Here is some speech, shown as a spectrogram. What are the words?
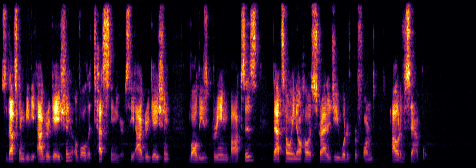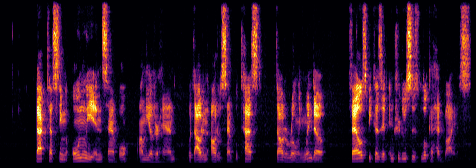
So that's going to be the aggregation of all the testing years, the aggregation of all these green boxes. That's how we know how a strategy would have performed out of sample. Backtesting only in sample, on the other hand, without an out of sample test, without a rolling window, fails because it introduces look-ahead bias.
